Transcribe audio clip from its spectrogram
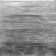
That.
